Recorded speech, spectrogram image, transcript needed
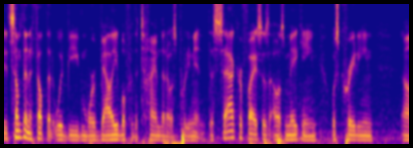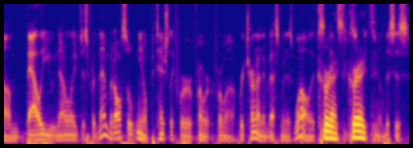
it's something I felt that would be more valuable for the time that I was putting in. The sacrifices I was making was creating um, value not only just for them, but also you know potentially for from from a return on investment as well. It's, Correct, it's- correct. it's, you know, this is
